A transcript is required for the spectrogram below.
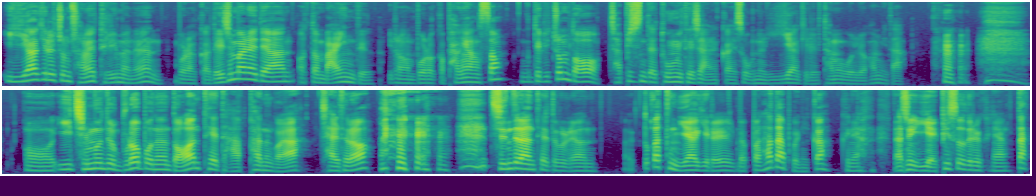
이 이야기를 좀 전해드리면은 뭐랄까 내 집만에 대한 어떤 마인드 이런 뭐랄까 방향성들이 좀 더 잡히신 데 도움이 되지 않을까 해서 오늘 이 이야기를 담아보려고 합니다. 어, 이 질문들 물어보는 너한테 답하는 거야. 잘 들어? 진들한테도 이런 똑같은 이야기를 몇 번 하다 보니까 그냥 나중에 이 에피소드를 그냥 딱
